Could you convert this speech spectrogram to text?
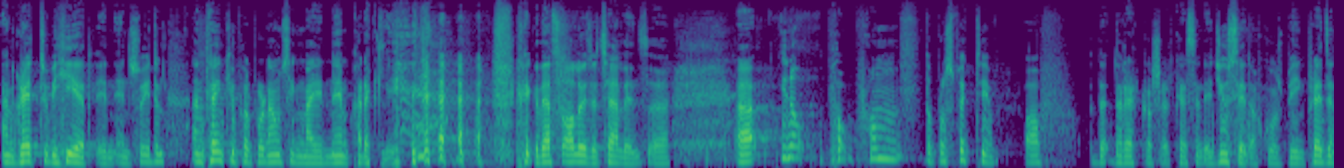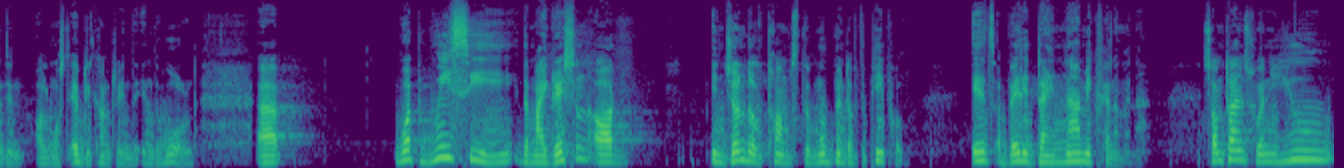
and great to be here in, in Sweden. And thank you for pronouncing my name correctly. That's always a challenge. Uh, uh, you know, from the perspective of the, the, Red Cross, Red Crescent, as you said, of course, being present in almost every country in the, in the world, uh, what we see, the migration, or in general terms, the movement of the people, is a very dynamic phenomenon. Sometimes when you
